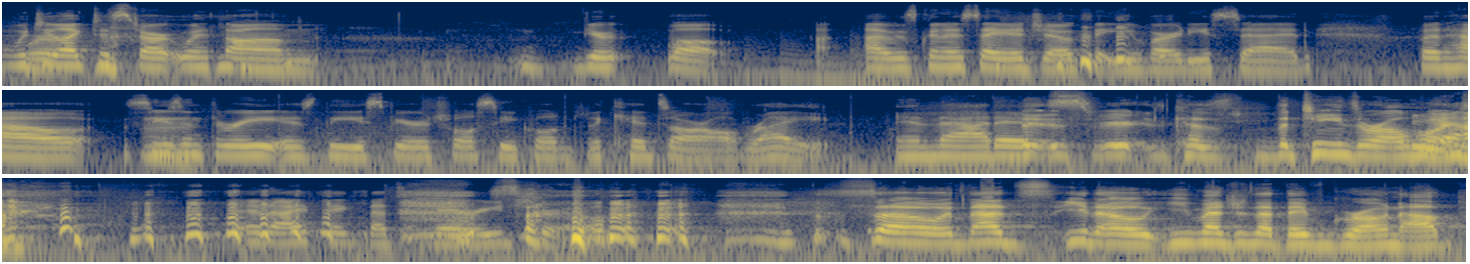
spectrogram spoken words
would you we're- like to start with um your well, I- was gonna say a joke that you've already said, but how Mm. season three is the spiritual sequel to The Kids Are All Right, and that is, because the teens are all horny. yeah, and I think that's very true. so that's you know you mentioned that they've grown up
